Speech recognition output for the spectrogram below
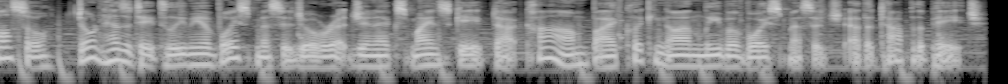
Also, don't hesitate to leave me a voice message over at genxmindscape.com by clicking on Leave a Voice Message at the top of the page.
